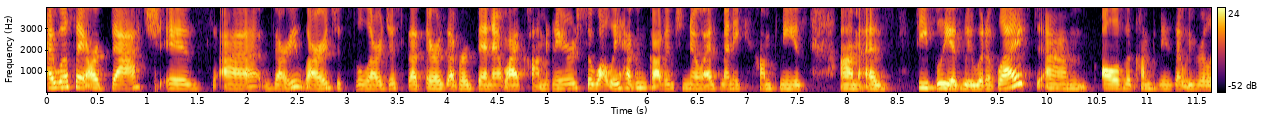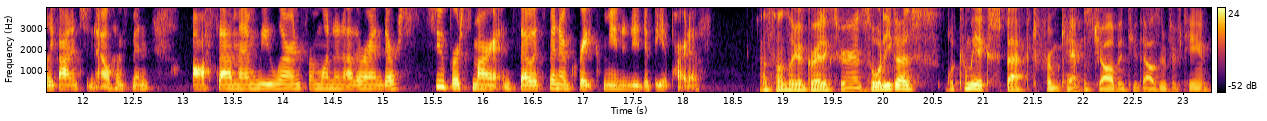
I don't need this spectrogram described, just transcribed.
I will say our batch is uh, very large. It's the largest largest that there has ever been at Y Combinator. So while we haven't gotten to know as many companies um, as deeply as we would have liked, um, all of the companies that we've really gotten to know have been awesome and we learn from one another and they're super smart. And so it's been a great community to be a part of. That sounds like a great experience. So what do you guys, what can we expect from Campus Job in 2015?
